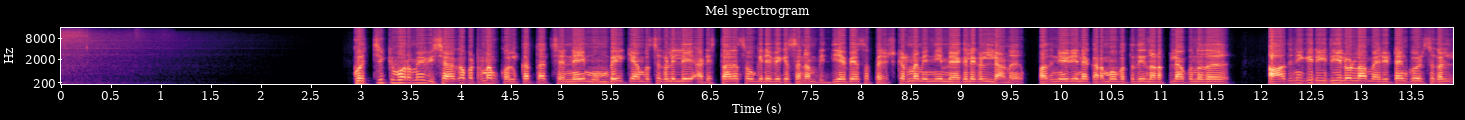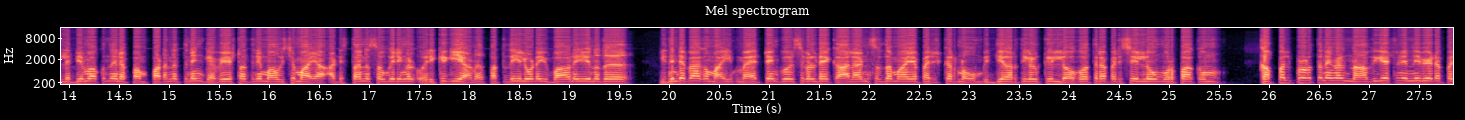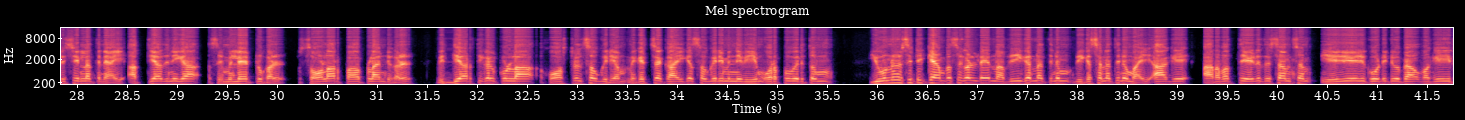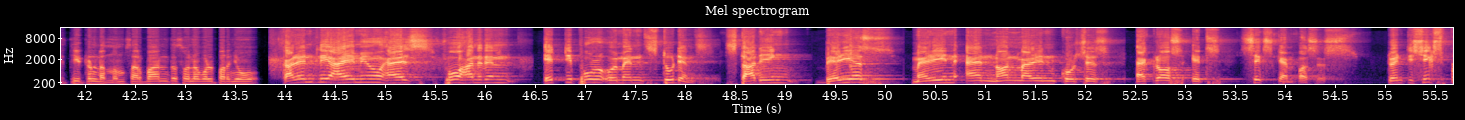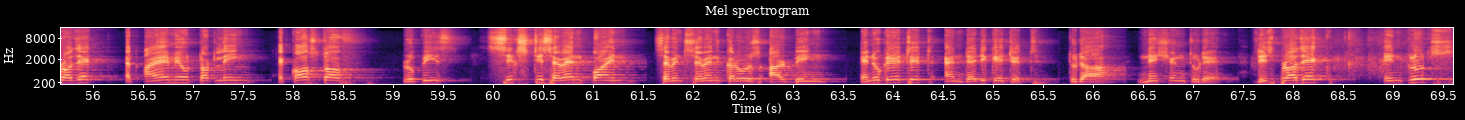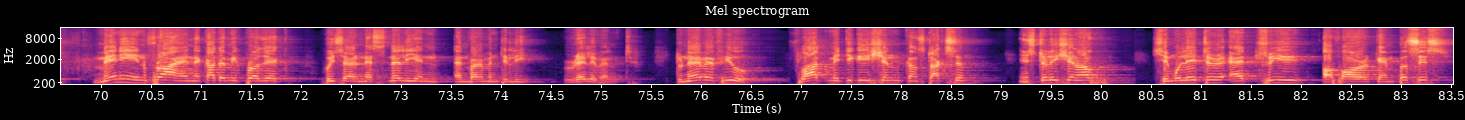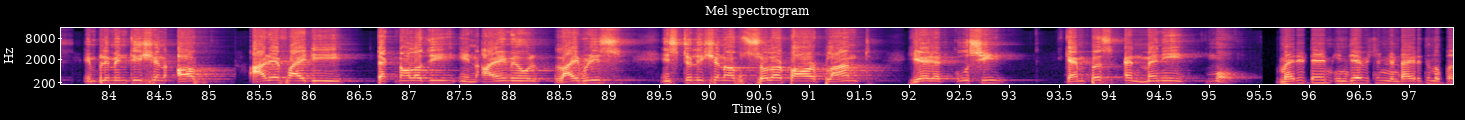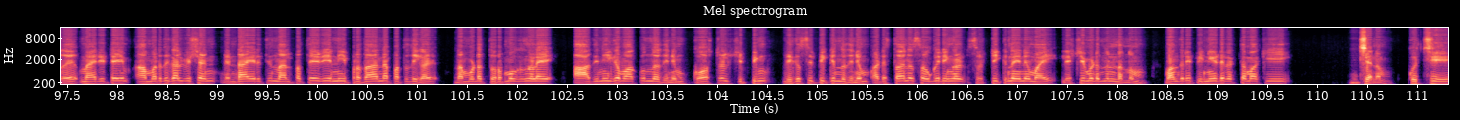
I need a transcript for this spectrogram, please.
കൊച്ചിക്ക് പുറമെ വിശാഖപട്ടണം കൊൽക്കത്ത ചെന്നൈ മുംബൈ ക്യാമ്പസുകളിലെ അടിസ്ഥാന സൗകര്യ വികസനം വിദ്യാഭ്യാസ പരിഷ്കരണം എന്നീ മേഖലകളിലാണ് പതിനേഴിന കർമ്മ പദ്ധതി നടപ്പിലാക്കുന്നത്. ആധുനിക രീതിയിലുള്ള മെരിടൈം കോഴ്സുകൾ ലഭ്യമാക്കുന്നതിനൊപ്പം പഠനത്തിനും ഗവേഷണത്തിനും ആവശ്യമായ അടിസ്ഥാന സൗകര്യങ്ങൾ ഒരുക്കുകയാണ് പദ്ധതിയിലൂടെ വിഭാവന ചെയ്യുന്നത്. ഇതിന്റെ ഭാഗമായി മാരിടൈം കോഴ്സുകളുടെ കാലാനുസൃതമായ പരിഷ്കരണവും വിദ്യാർത്ഥികൾക്ക് ലോകോത്തര പരിശീലനവും ഉറപ്പാക്കും. കപ്പൽ പ്രവർത്തനങ്ങൾ നാവിഗേഷൻ എന്നിവയുടെ പരിശീലനത്തിനായി അത്യാധുനിക സിമുലേറ്ററുകൾ സോളാർ പവർ പ്ലാന്റുകൾ വിദ്യാർത്ഥികൾക്കുള്ള ഹോസ്റ്റൽ സൗകര്യം മികച്ച കായിക സൗകര്യം എന്നിവയും ഉറപ്പുവരുത്തും യൂണിവേഴ്സിറ്റി ക്യാമ്പസുകളുടെ നവീകരണത്തിനും വികസനത്തിനുമായി ആകെ അറുപത്തിയേഴ് ദശാംശം ഏഴ് ഏഴ് കോടി രൂപ വകയിരുത്തിയിട്ടുണ്ടെന്നും സർബാനന്ദ സോനോവാൾ പറഞ്ഞു Currently, IMU has 484 women students studying various marine and non-marine courses across its six campuses. 26 totalling at IMU of a cost of rupees 67.77 crores are being inaugurated and dedicated to the nation today. This project includes many infra and academic projects which are nationally and environmentally relevant. To name a few, flood mitigation construction, installation of simulator at three of our campuses, implementation of RFID technology in IMU libraries, installation of solar power plant here at Kushi campus and many more. Maritime India vision രണ്ടായിരത്തി മുപ്പത് maritime അമൃതകൽ vision രണ്ടായിരത്തി നാൽപ്പത്തി ഏഴ് എന്നീ പ്രധാന പദ്ധതികൾ നമ്മുടെ തുറമുഖങ്ങളെ ആധുനികമാക്കുന്നതിനും coastal shipping വികസിപ്പിക്കുന്നതിനും അടിസ്ഥാന സൗകര്യങ്ങൾ സൃഷ്ടിക്കുന്നതിനുമായി ലക്ഷ്യമിടുന്നുണ്ടെന്നും മന്ത്രി പിന്നീട് വ്യക്തമാക്കി ജനം കൊച്ചി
